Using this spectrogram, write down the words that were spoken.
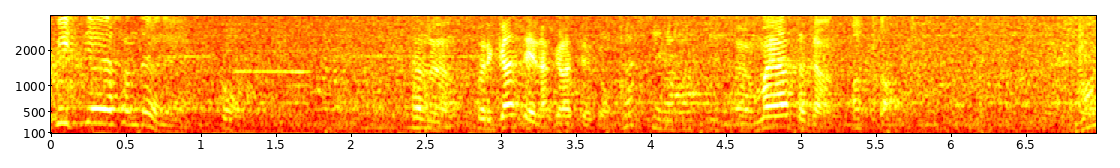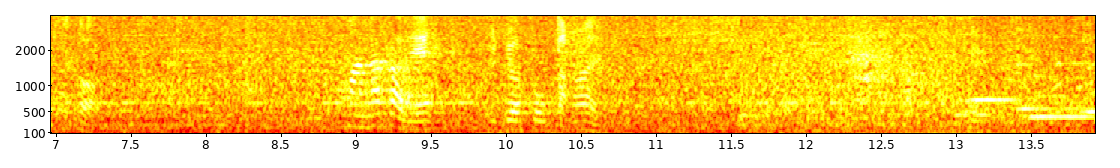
クイッティ屋さんだよね。多分これガチでなくなってると思マジでなかったう、うん、前あったじゃん。あった。マジか。まあ中ね行きましょうか。はい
